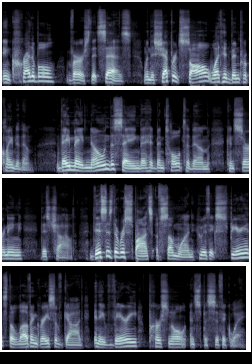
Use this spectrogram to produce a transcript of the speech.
incredible verse that says, When the shepherds saw what had been proclaimed to them, they made known the saying that had been told to them concerning this child. This is the response of someone who has experienced the love and grace of God in a very personal and specific way.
